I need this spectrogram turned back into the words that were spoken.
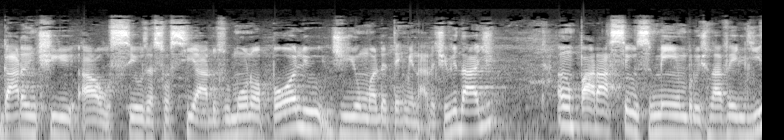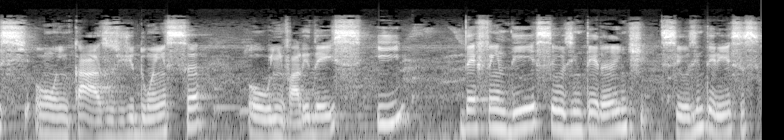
garantir aos seus associados o monopólio de uma determinada atividade, amparar seus membros na velhice ou em casos de doença ou invalidez e defender seus, seus interesses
